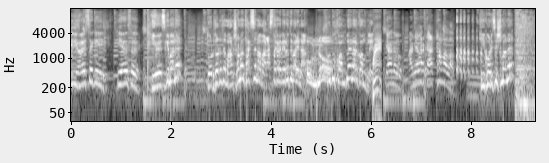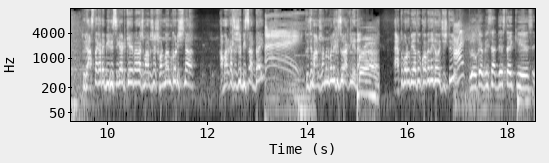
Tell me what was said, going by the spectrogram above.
কি হয়েছে কি? কি হয়েছে? কি হয়েছে কি মানে? তোর জন্য যে মান সম্মান থাকছে না আমার রাস্তাঘাটে বেরোতে পারি না। শুধু কমপ্লেন আর কমপ্লেন কেন? আমি আমার কাঠ থামালাম? কি করেছিস মানে? তুই রাস্তাঘাটে বিড়ি সিগারেট খেয়ে বেড়াস মানুষের সম্মান করিস না। আমার কাছে সে বিচার দেয়। তুই যে মান সম্মান বলে কিছু রাখলি না। এত বড় কবে থেকে হয়েছিস তুই? লোকে বিচার দিস তাই কি হয়েছে?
